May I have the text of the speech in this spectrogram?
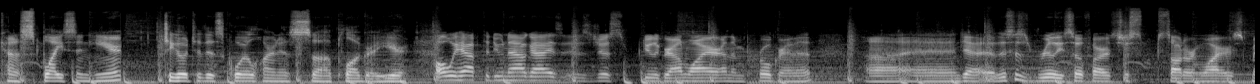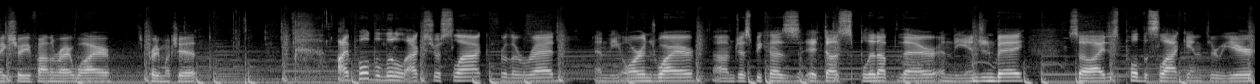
kind of splice in here to go to this coil harness uh, plug right here. All we have to do now guys is just do the ground wire and then program it. Uh, and yeah, this is really, so far, it's just soldering wires. Make sure you find the right wire. That's pretty much it. I pulled a little extra slack for the red and the orange wire um, just because it does split up there in the engine bay. So I just pulled the slack in through here.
